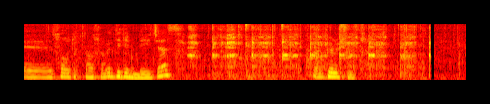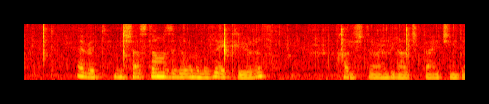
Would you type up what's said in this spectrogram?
E, soğuduktan sonra dilimleyeceğiz. Ve Görüşürüz. Evet, nişastamızı ve unumuzu ekliyoruz. Karıştıralım birazcık daha içinde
